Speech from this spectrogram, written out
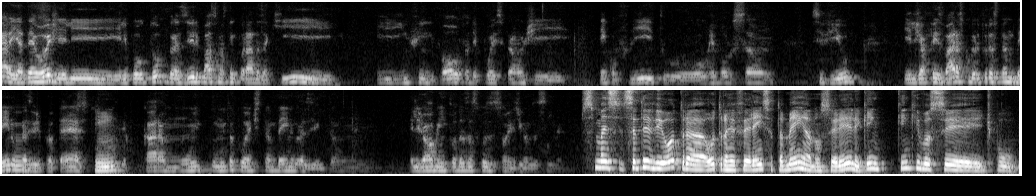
Cara, e até hoje ele, ele voltou pro Brasil, ele passa umas temporadas aqui e, enfim, volta depois para onde tem conflito ou revolução civil. Ele já fez várias coberturas também no Brasil de protesto. Sim. É um cara muito, muito atuante também no Brasil. Então, ele joga em todas as posições, digamos assim, né? Mas você teve outra outra referência também, a não ser ele? Quem, quem que você, tipo,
